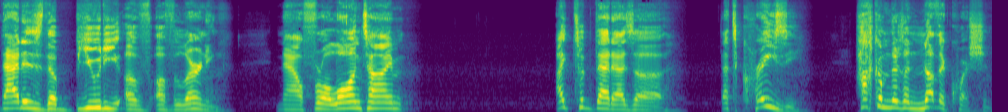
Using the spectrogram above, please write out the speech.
that is the beauty of, of learning. Now, for a long time, I took that as a, that's crazy. How come there's another question?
